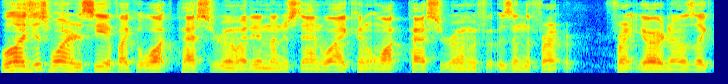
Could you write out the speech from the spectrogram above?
Well, I just wanted to see if I could walk past your room. I didn't understand why I couldn't walk past your room if it was in the front front yard. And I was like,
